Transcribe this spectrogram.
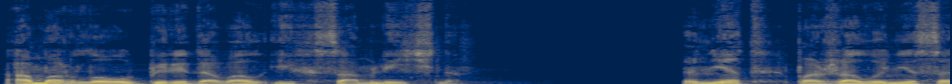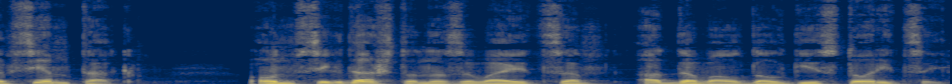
а Марлоу передавал их сам лично. Нет, пожалуй, не совсем так. Он всегда, что называется, отдавал долги сторицей.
